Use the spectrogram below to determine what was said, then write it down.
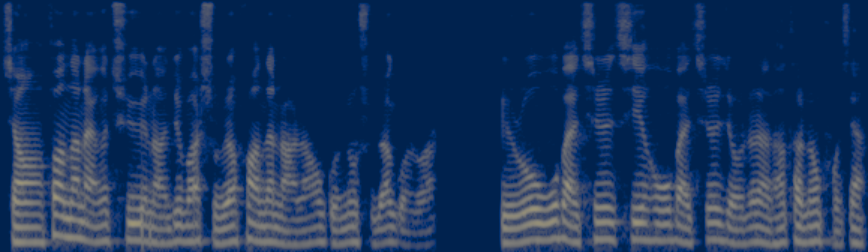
想放大哪个区域呢，就把鼠标放在哪，然后滚动鼠标滚轮。比如五百七十七和五百七十九这两条特征谱线。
